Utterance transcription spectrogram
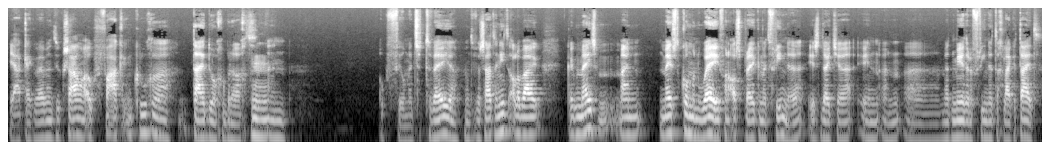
ja, kijk, we hebben natuurlijk samen ook vaak in kroegen tijd doorgebracht. Mhm. En ook veel met z'n tweeën. Want we zaten niet allebei. Kijk, meest, mijn meest common way van afspreken met vrienden is dat je in een, eh, met meerdere vrienden tegelijkertijd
